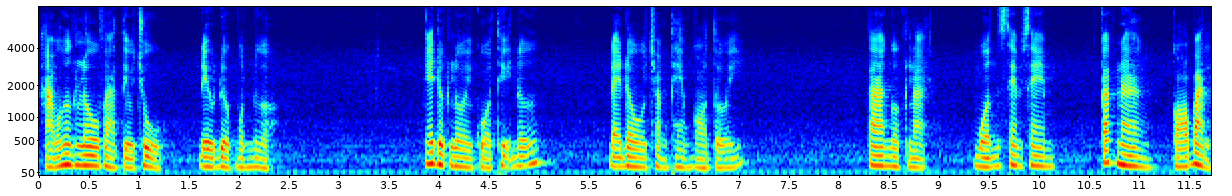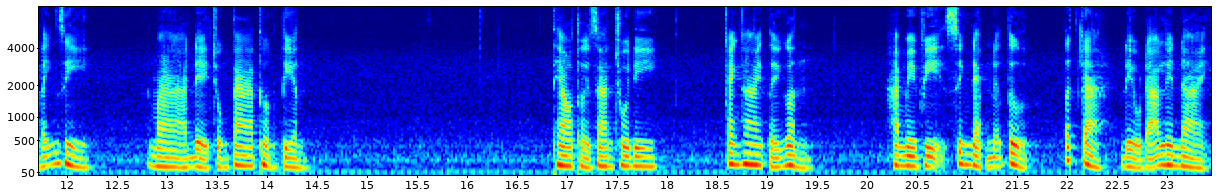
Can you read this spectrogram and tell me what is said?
Ám hương lâu và tiểu chủ Đều được một nửa. Nghe được lời của thị nữ, Đại đầu chẳng thèm ngó tới. Ta ngược lại, Muốn xem xem Các nàng có bản lĩnh gì Mà để chúng ta thưởng tiền. Theo thời gian trôi đi, Canh hai tới gần 20 vị xinh đẹp nữ tử Tất cả đều đã lên đài.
